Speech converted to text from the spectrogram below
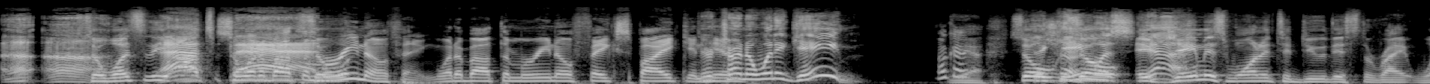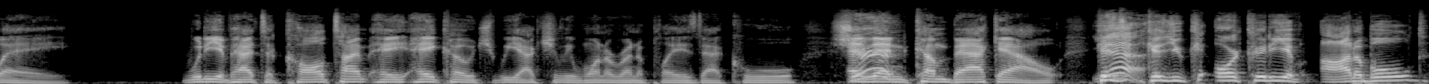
Uh uh So what's the That's So what about the bad. Marino thing? What about the Marino fake spike and They're him- trying to win a game. Okay. Yeah. So, game so was- if yeah. Jameis wanted to do this the right way, would he have had to call time? Hey, hey, coach, we actually want to run a play. Is that cool? Sure. And then come back out. Cause, Yeah. Because you or could he have audibled?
